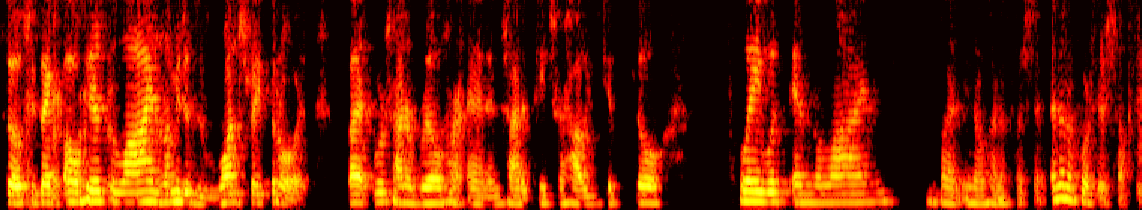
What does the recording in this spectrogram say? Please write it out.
So she's like, "Oh, here's the line. Let me just run straight through it." But we're trying to reel her in and try to teach her how you could still play within the lines, but you know, how to push it. And then of course there's Chelsea.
